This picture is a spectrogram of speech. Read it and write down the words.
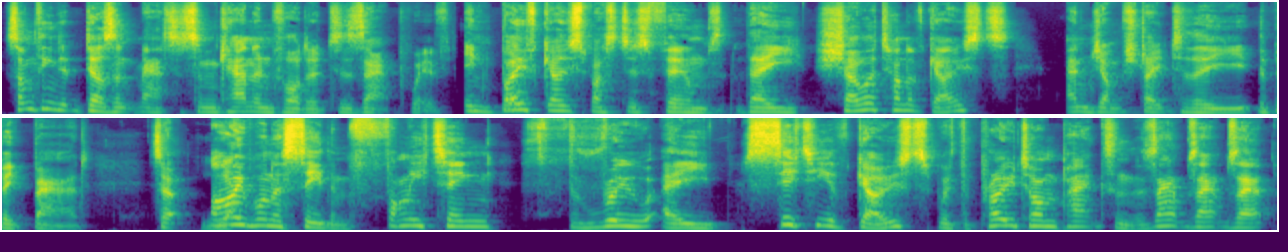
something that doesn't matter, some cannon fodder to zap with. In both Ghostbusters films, they show a ton of ghosts and jump straight to the the big bad. So I want to see them fighting through a city of ghosts with the proton packs and the zap zap zap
